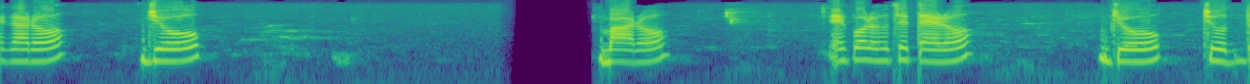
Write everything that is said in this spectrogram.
এগারো যোগ বারো, এরপরে হচ্ছে তেরো যোগ চোদ্দ,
